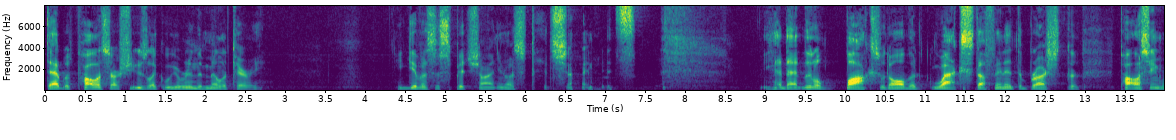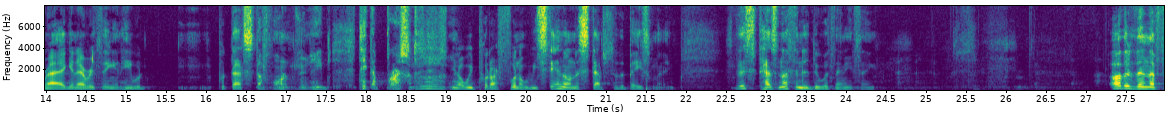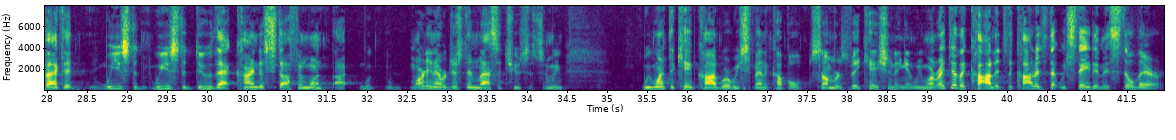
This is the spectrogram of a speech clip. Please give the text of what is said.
Dad would polish our shoes like we were in the military. He'd give us a spit shine. You know what spit shine is? He had that little box with all the wax stuff in it, the brush, the polishing rag, and everything, and he would put that stuff on. He'd take the brush, you know, we'd put our foot on. We'd stand on the steps to the basement. This has nothing to do with anything. Other than the fact that we used to, we used to do that kind of stuff. And one, I, we, Marty and I were just in Massachusetts, and we, we went to Cape Cod where we spent a couple summers vacationing, and we went right to the cottage. The cottage that we stayed in is still there.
